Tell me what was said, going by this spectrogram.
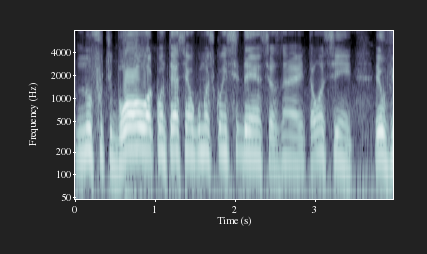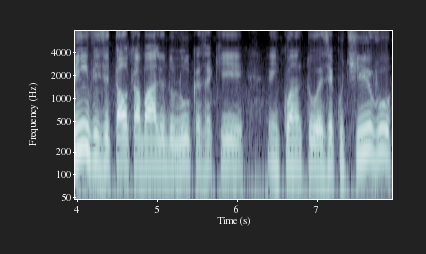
no futebol, acontecem algumas coincidências, né? Então, assim, eu vim visitar o trabalho do Lucas aqui enquanto executivo,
